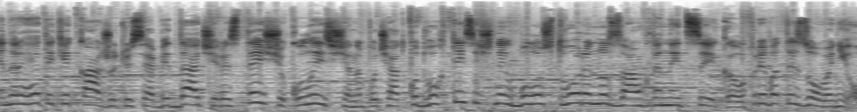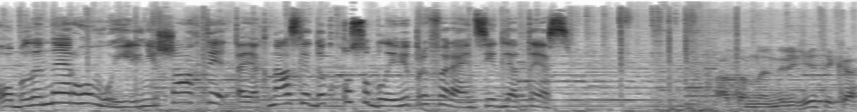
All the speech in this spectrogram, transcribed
Енергетики кажуть, уся біда через те, що колись ще на початку 2000-х було створено замкнений цикл, приватизовані обленерго, вугільні шахти та як наслідок особливі преференції для ТЕС. Атомная энергетика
